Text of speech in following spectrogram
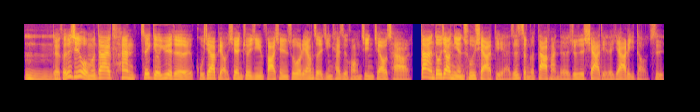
嗯，对。可是其实我们大家看这个月的股价表现，就已经发现说，两者已经开始黄金交叉了。当然都叫年初下跌啊，这是整个大盘的就是下跌的压力导致。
